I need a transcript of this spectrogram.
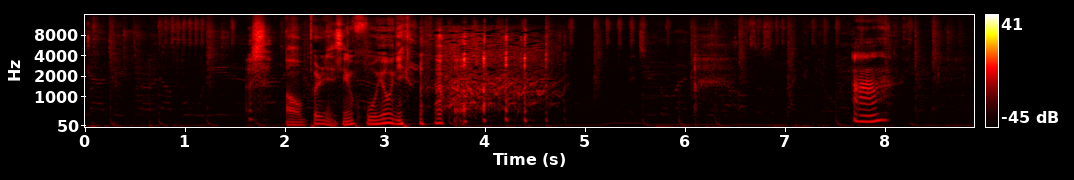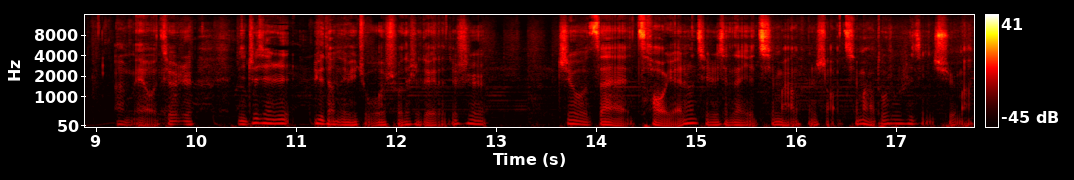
哦，我不忍心忽悠你了。就是你之前是遇到那位主播说的是对的，就是只有在草原上，其实现在也骑马的很少，骑马多数是景区嘛。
